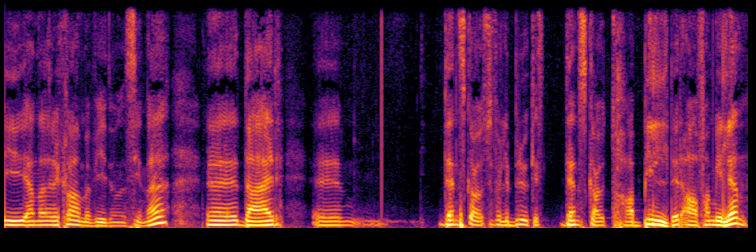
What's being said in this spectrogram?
i en av reklamevideoene sine, der den skal jo selvfølgelig brukes Den skal jo ta bilder av familien.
